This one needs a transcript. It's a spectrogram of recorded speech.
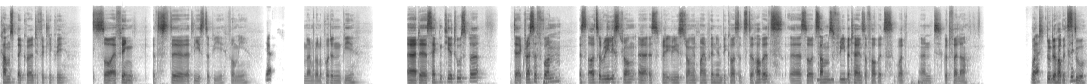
comes back relatively quickly, so I think it's still at least a B for me. Yeah. And I'm gonna put it in B. Uh, the second tier two spell, the aggressive one, is also really strong. Uh, is pretty really strong in my opinion because it's the hobbits. Uh, so it summons three battalions of hobbits. What and Goodfella. What Yes. do the hobbits do?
